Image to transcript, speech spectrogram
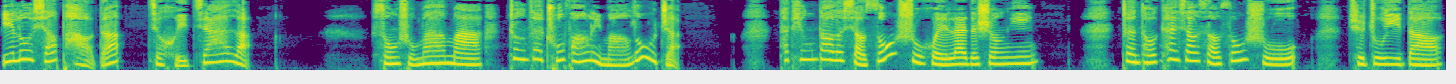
一路小跑的就回家了。松鼠妈妈正在厨房里忙碌着。他听到了小松鼠回来的声音，转头看向小松鼠，却注意到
